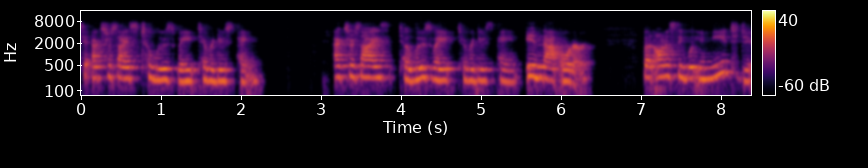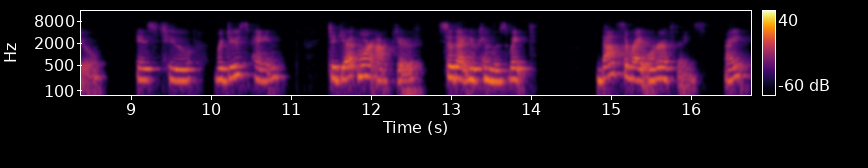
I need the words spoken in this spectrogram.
to exercise to lose weight to reduce pain. Exercise to lose weight to reduce pain in that order. But honestly, what you need to do is to reduce pain, to get more active so that you can lose weight. That's the right order of things, right?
